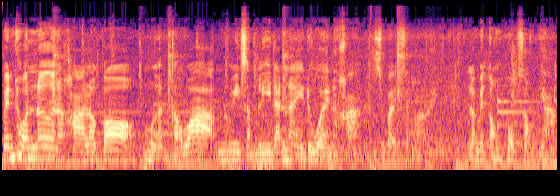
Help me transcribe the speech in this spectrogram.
เป็นโทนเนอร์นะคะ แล้วก็เหมือนกับว่ามันมีสำลีด้านในด้วยนะคะ สบายๆเราไม่ต้องพกสองอย่าง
